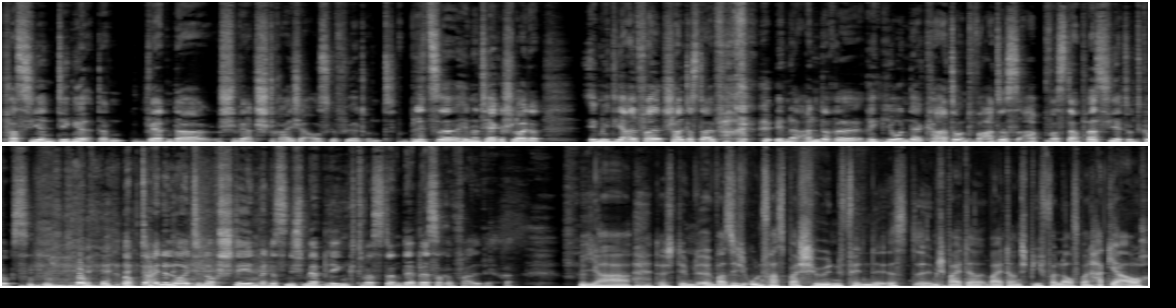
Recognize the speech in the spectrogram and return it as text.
passieren Dinge. Dann werden da Schwertstreiche ausgeführt und Blitze hin und her geschleudert. Im Idealfall schaltest du einfach in eine andere Region der Karte und wartest ab, was da passiert und guckst, ob, ob deine Leute noch stehen, wenn es nicht mehr blinkt, was dann der bessere Fall wäre. Ja, das stimmt. Äh, was ich unfassbar schön finde, ist äh, im weiteren Spielverlauf, man hat ja auch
